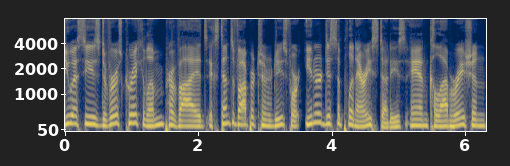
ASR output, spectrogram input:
USC's diverse curriculum provides extensive opportunities for interdisciplinary studies and collaboration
